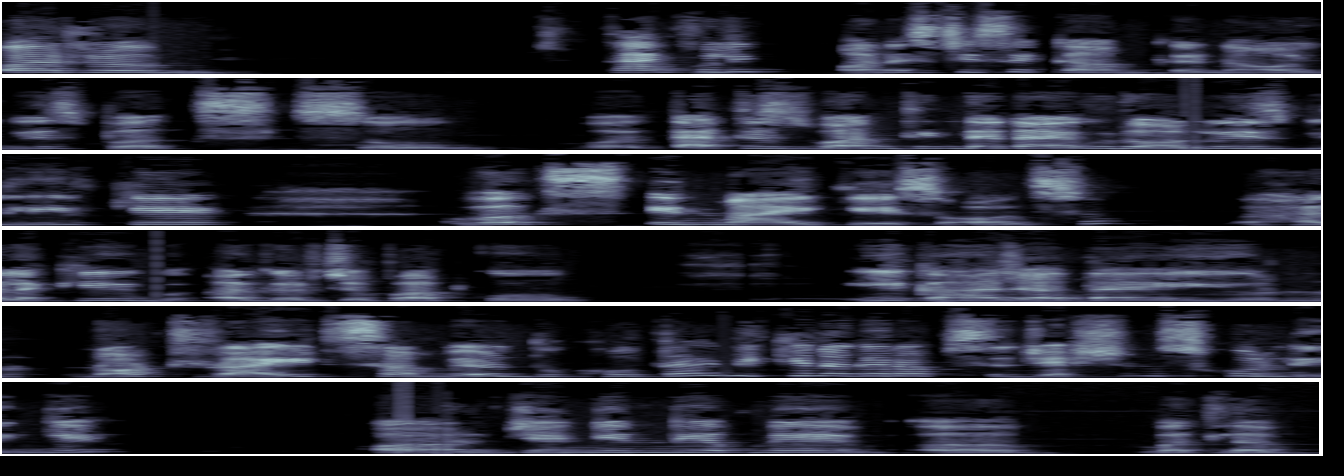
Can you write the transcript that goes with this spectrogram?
पर थैंकफुली ऑनेस्टी से काम करना always works so that is one thing that I would always believe के works in my case also हालाँकि, अगर जब आपको ये कहा जाता है यू नॉट राइट समवेयर दुख होता है लेकिन अगर आप सजेशंस को लेंगे और जेन्युइनली अपने अ, मतलब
